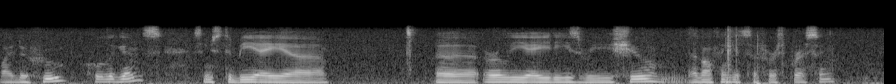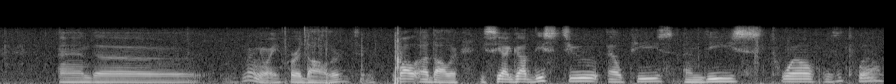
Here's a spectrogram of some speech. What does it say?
by the Who Hooligans. Seems to be a uh, uh, early 80s reissue. I don't think it's the first pressing. And uh, anyway, for a dollar. Well, a dollar. You see, I got these two LPs and these 12. Is it 12?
